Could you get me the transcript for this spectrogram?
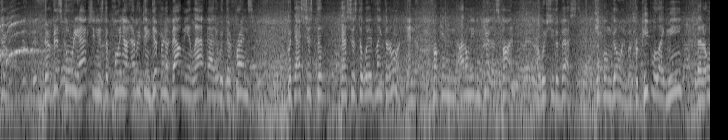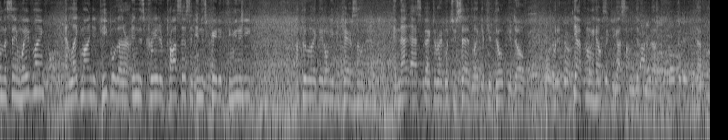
Their, their visceral reaction is to point out everything different about me and laugh at it with their friends, but that's just the that's just the wavelength they're on, and fucking I don't even care. That's fine. I wish you the best. Keep on going. But for people like me that are on the same wavelength and like-minded people that are in this creative process and in this creative community, I feel like they don't even care. So in that aspect, right, what you said, like if you're dope, you're dope. But it definitely helps if you got something different about it. Definitely.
